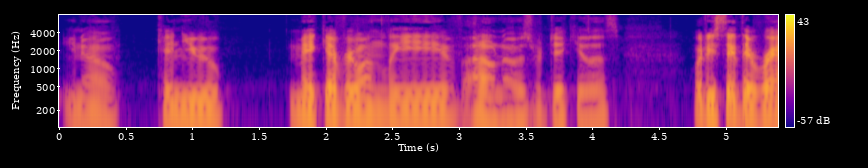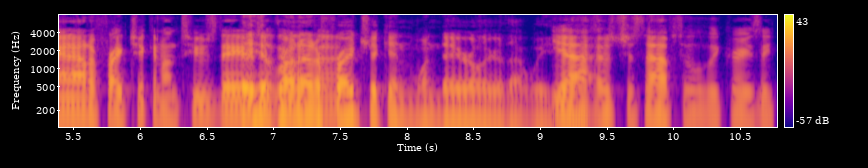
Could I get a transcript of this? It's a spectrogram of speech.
You know, can you make everyone leave? I don't know. It was ridiculous. What do you say? They ran out of fried chicken on Tuesday. They had run like out of fried chicken one day earlier that week. Yeah, Yes. it was just absolutely crazy.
